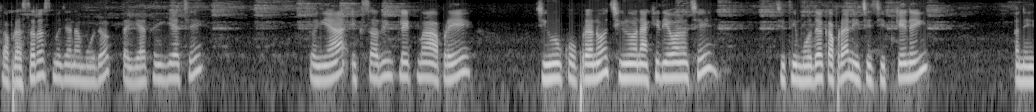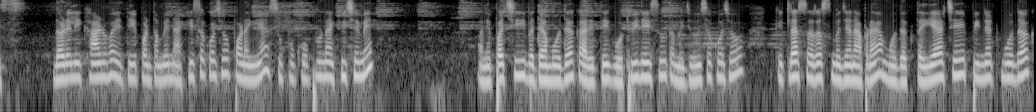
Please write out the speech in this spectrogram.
તો આપણા સરસ મજાના મોદક તૈયાર થઈ ગયા છે. તો અહીંયા એક સર્વિંગ પ્લેટમાં આપણે ઝીણું કોપરાનો છીણો નાખી દેવાનો છે. જેથી મોદક આપણા નીચે ચીપકે નહીં. અને દળેલી ખાંડ હોય તે પણ તમે નાખી શકો છો. પણ અહીંયા સૂકું કોપરું નાખ્યું છે મેં. અને પછી બધા મોદક આ રીતે ગોઠવી દઈશું. તમે જોઈ શકો છો કેટલા સરસ મજાના આપણા મોદક તૈયાર છે. પીનટ મોદક,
